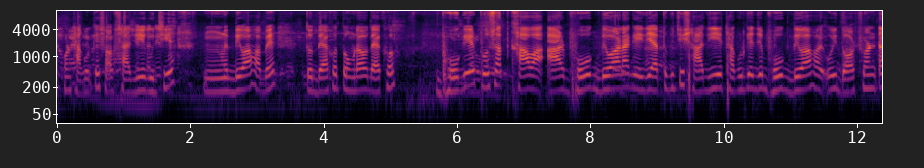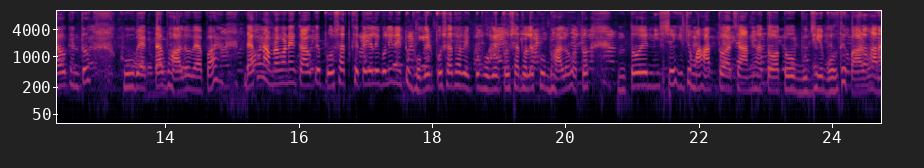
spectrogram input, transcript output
এখন ঠাকুরকে সব সাজিয়ে গুছিয়ে দেওয়া হবে। তো দেখো তোমরাও দেখো। ভোগের প্রসাদ খাওয়া আর ভোগ দেওয়ার আগে যে এত কিছু সাজিয়ে ঠাকুরকে যে ভোগ দেওয়া হয় ওই দর্শনটাও কিন্তু খুব একটা ভালো ব্যাপার। দেখুন আমরা মানে কাউকে প্রসাদ খেতে গেলে বলি না একটু ভোগের প্রসাদ হবে একটু ভোগের প্রসাদ হলে খুব ভালো হতো। তো এর নিশ্চয়ই কিছু মাহাত্ম আছে আমি হয়তো অত বুঝিয়ে বলতে পারব না।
